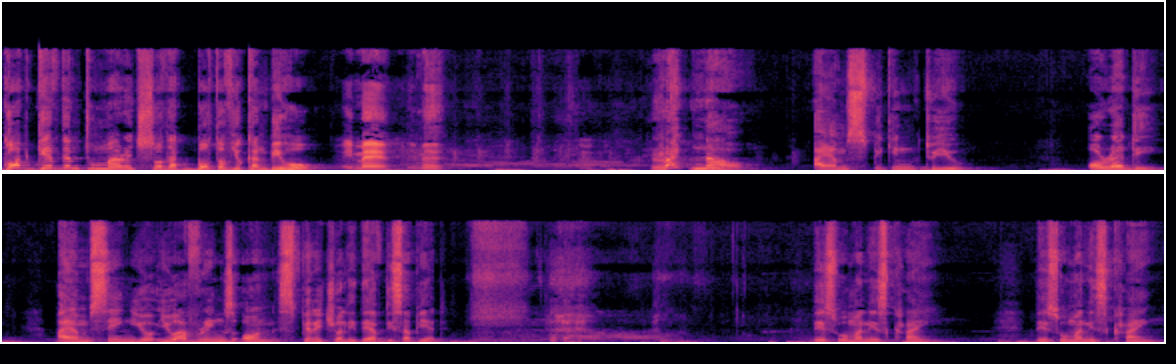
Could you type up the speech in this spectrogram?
God gave them to marriage so that both of you can be whole. Amen. Amen. Right now, I am speaking to you. Already, I am seeing you, you have rings on. Spiritually, they have disappeared. This woman is crying. This woman is crying.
